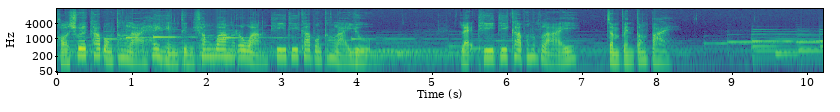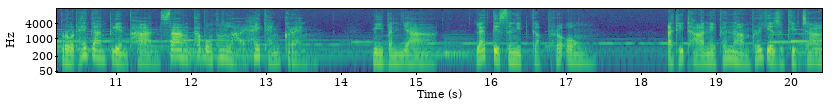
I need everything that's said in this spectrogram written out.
ขอช่วยข้าพงทั้งหลายให้เห็นถึงช่องว่างระหว่างที่ที่ข้าพงทั้งหลายอยู่ และที่ที่ข้าพงทั้งหลายจำเป็นต้องไป โปรดให้การเปลี่ยนผ่านสร้างข้าพงทั้งหลายให้แข็งแกร่ง มีปัญญา และติดสนิทกับพระองค์ อธิษฐานในพระนามพระเยซูคริสต์เจ้า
